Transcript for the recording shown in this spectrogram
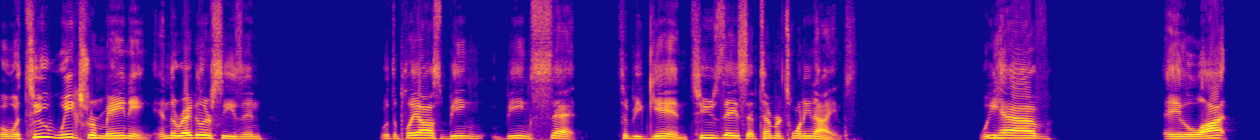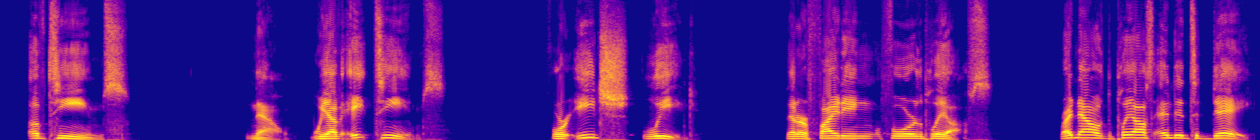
But with 2 weeks remaining in the regular season with the playoffs being being set to begin Tuesday, September 29th. We have a lot of teams now we have eight teams for each league that are fighting for the playoffs. Right now, if the playoffs ended today,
